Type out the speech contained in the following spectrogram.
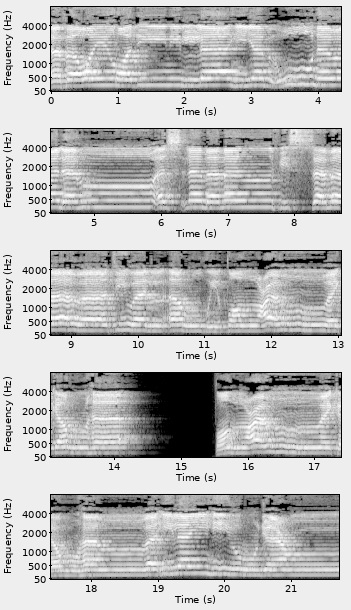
أفغير دين الله يبغون وله أسلم من في السماوات والأرض طوعا وكرها طوعا وكرها وإليه يرجعون.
